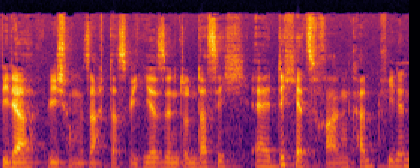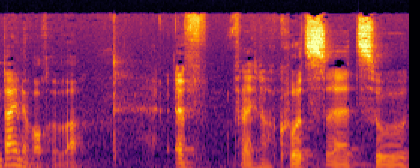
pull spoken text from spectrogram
wieder, wie schon gesagt, dass wir hier sind und dass ich äh, dich jetzt fragen kann, wie denn deine Woche war. Äh, vielleicht noch kurz äh, zu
